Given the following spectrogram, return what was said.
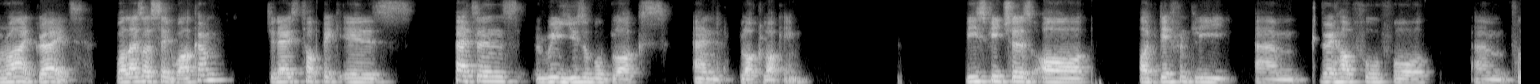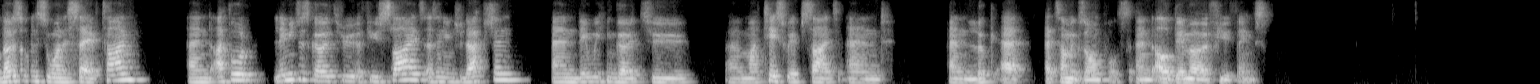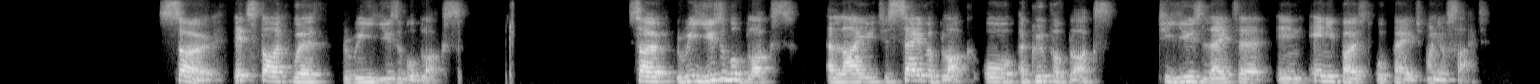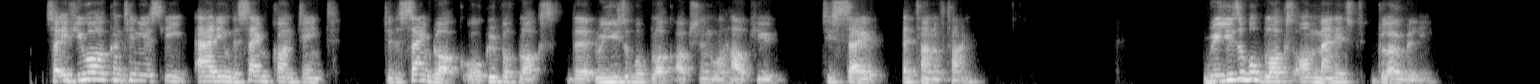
All right, great. Well, as I said, welcome. Today's topic is patterns, reusable blocks, and block locking. These features are, are definitely um, very helpful for, um, for those of us who want to save time. And I thought, let me just go through a few slides as an introduction, and then we can go to uh, my test website and, and look at, at some examples, and I'll demo a few things. So let's start with reusable blocks. So reusable blocks allow you to save a block or a group of blocks to use later in any post or page on your site. So if you are continuously adding the same content to the same block or group of blocks, the reusable block option will help you to save a ton of time. Reusable blocks are managed globally.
